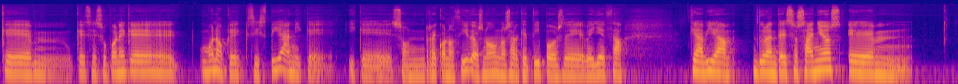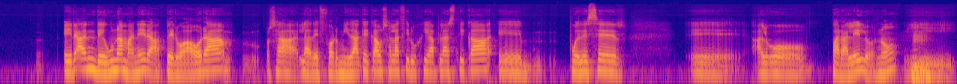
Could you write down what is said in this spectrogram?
que, que se supone que, bueno, que existían y que, y que son reconocidos, ¿no? Unos arquetipos de belleza que había durante esos años em, eran de una manera, pero ahora, o sea, la deformidad que causa la cirugía plástica eh, puede ser eh, algo paralelo, ¿no? Y,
